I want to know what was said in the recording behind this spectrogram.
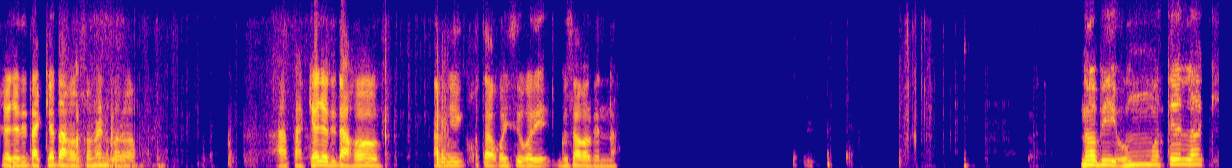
সে যদি তাকিয়ে থাকো কমেন্ট করো আর তাকিয়ে যদি থাকো আমি কথা কইছি করি গুছা করবেন না। নবী উম্মতে লাকি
